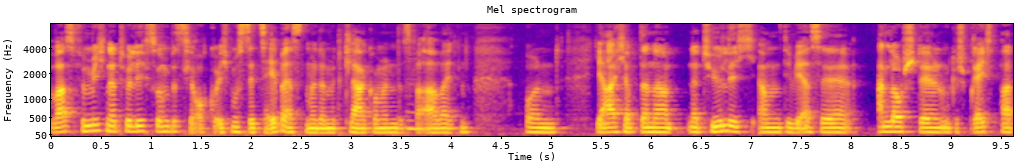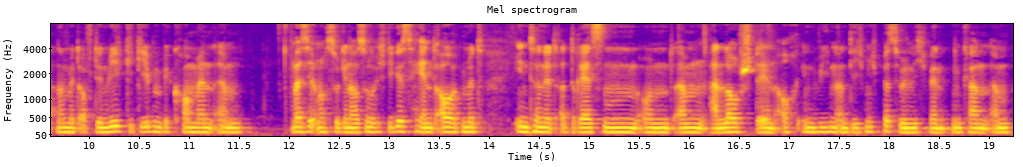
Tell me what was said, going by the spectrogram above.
war es für mich natürlich so ein bisschen auch, ich musste jetzt selber erstmal damit klarkommen das mhm. verarbeiten. Und ja, ich habe dann natürlich ähm, diverse Anlaufstellen und Gesprächspartner mit auf den Weg gegeben bekommen. Ähm, weiß ich auch noch so genau so ein richtiges Handout mit Internetadressen und ähm, Anlaufstellen auch in Wien, an die ich mich persönlich wenden kann. Ähm,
